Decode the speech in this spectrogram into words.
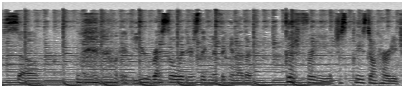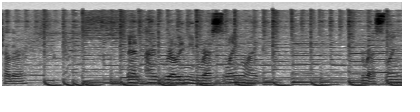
So, you know, if you wrestle with your significant other, good for you. Just please don't hurt each other. And I really mean wrestling, like wrestling.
